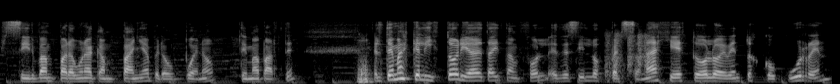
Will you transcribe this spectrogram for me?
sirvan para una campaña, pero bueno, tema aparte. El tema es que la historia de Titanfall, es decir, los personajes, todos los eventos que ocurren,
